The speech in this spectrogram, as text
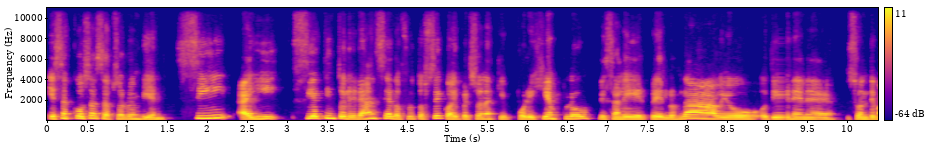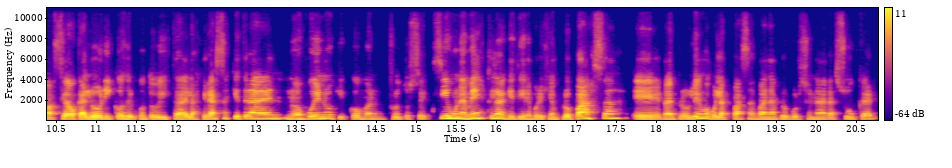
esas cosas se absorben bien. Sí hay cierta intolerancia a los frutos secos. Hay personas que, por ejemplo, les sale herpes en los labios o tienen, eh, son demasiado calóricos desde el punto de vista de las grasas que traen. No es bueno que coman frutos secos. Si es una mezcla que tiene, por ejemplo, pasas, eh, no hay problema, porque las pasas van a proporcionar azúcar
